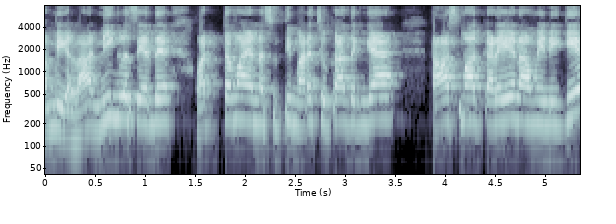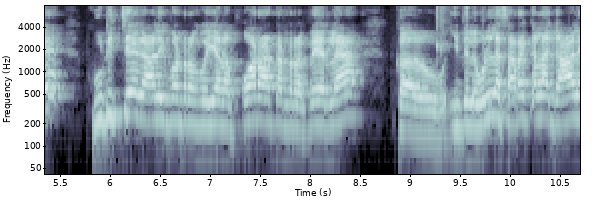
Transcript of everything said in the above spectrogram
தம்பிகள்லாம். நீங்களும் சேர்ந்து வட்டமாக என்னை சுற்றி மறைச்சு உட்காந்துங்க டாஸ்மாக் கடையே நாம் இன்னைக்கு குடிச்சே காலி பண்ணுறோம் கொய்யால போராட்டன்ற பேரில். க இதில் உள்ள சரக்கெல்லாம் காலி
